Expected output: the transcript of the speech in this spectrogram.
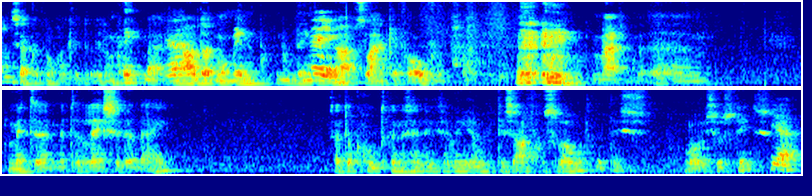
wel. Zou ik het nog een keer willen meemaken? Ja. Nou, dat moment denk Nee. ik, nou, sla ik even over. maar ehm, met, de, met de lessen daarbij. Zou het ook goed kunnen zijn dat ik zeg, maar, het is afgesloten, het is mooi zoals het is. Ja,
